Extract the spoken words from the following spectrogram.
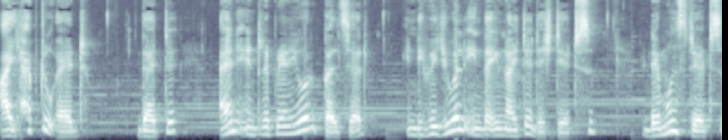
I have to add that an entrepreneur culture individual in the United States demonstrates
